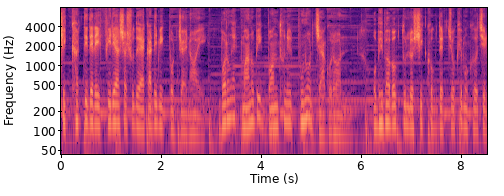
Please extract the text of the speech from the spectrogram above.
শিক্ষার্থীদের এই ফিরে আসা শুধু একাডেমিক পর্যায়ে নয়, বরং এক মানবিক বন্ধনের পুনর্জাগরণ। অভিভাবক তুল্য শিক্ষকদের চোখে মুখেও ছিল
